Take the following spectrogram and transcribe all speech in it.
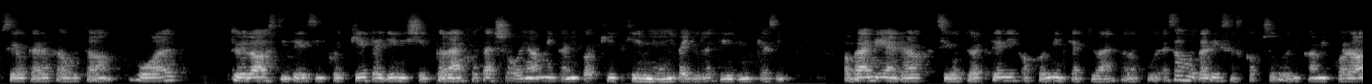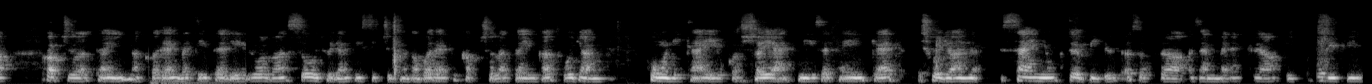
pszichoterapeuta volt. Tőle azt idézik, hogy két egyéniség találkozása olyan, mint amikor két kémiai vegyület érintkezik. Ha bármilyen reakció történik, akkor mindkettő átalakul. Ez ahhoz a részhez kapcsolódik, amikor a kapcsolatainknak a rendbetételéről van szó, hogy hogyan tisztítsuk meg a baráti kapcsolatainkat, hogyan kommunikáljuk a saját nézeteinket, és hogyan szálljunk több időt azokra az emberekre, akik pozitív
